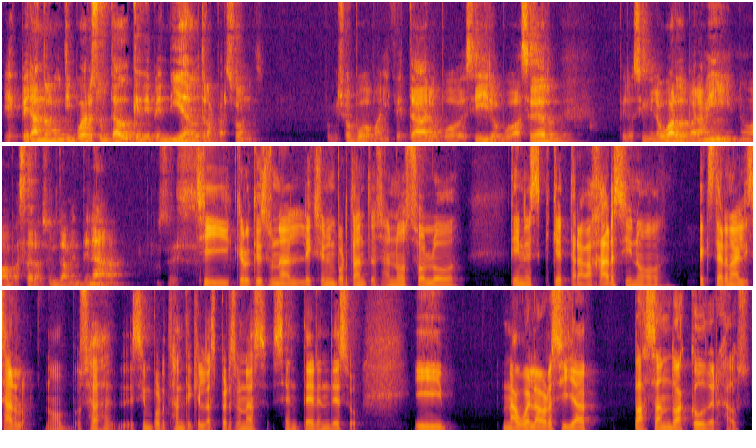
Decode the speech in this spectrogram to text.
esperando algún tipo de resultado que dependía de otras personas. Porque yo puedo manifestar o puedo decir o puedo hacer, pero si me lo guardo para mí no va a pasar absolutamente nada. Sí, creo que es una lección importante. O sea, no solo tienes que trabajar, sino externalizarlo, ¿no? O sea, es importante que las personas se enteren de eso. Y Nahuel, ahora sí ya pasando a Coder House.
